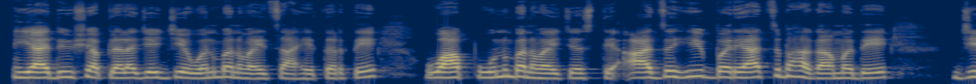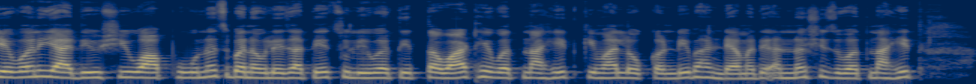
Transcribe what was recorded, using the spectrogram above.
या दिवशी आपल्याला जे जेवण बनवायचं आहे तर ते वापवून बनवायचे असते. आजही बऱ्याच भागामध्ये जेवण या दिवशी वापवूनच बनवले जाते. चुलीवरती तवा ठेवत नाहीत किंवा लोखंडी भांड्यामध्ये अन्न शिजवत नाहीत.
